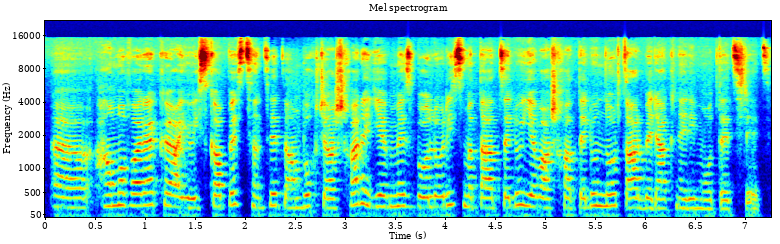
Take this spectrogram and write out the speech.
համավարակը այո իսկապես ցնցեց ամբողջ աշխարհը եւ մեզ բոլորիս մտածելու եւ աշխատելու նոր տարբերակների մոտեցրեց։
